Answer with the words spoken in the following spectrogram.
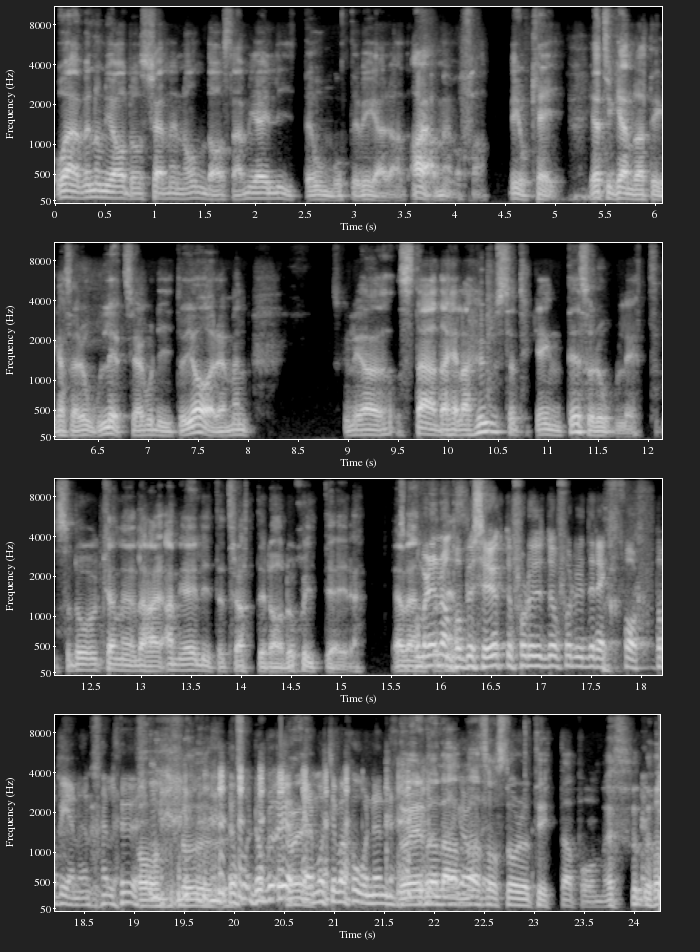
Och även om jag då känner någon dag så här, men jag är lite omotiverad. Ah, ja, men vad fan, det är okej. Okay. Jag tycker ändå att det är ganska roligt, så jag går dit och gör det. Men skulle jag städa hela huset tycker jag inte är så roligt. Så då kan det här, ah, men jag är lite trött idag, då skiter jag i det. Så kommer det någon på besök, då får, du, då får du direkt fart på benen, eller hur? Ja, då, då, då, ökar motivationen. Då är det någon annan som står och tittar på mig då,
